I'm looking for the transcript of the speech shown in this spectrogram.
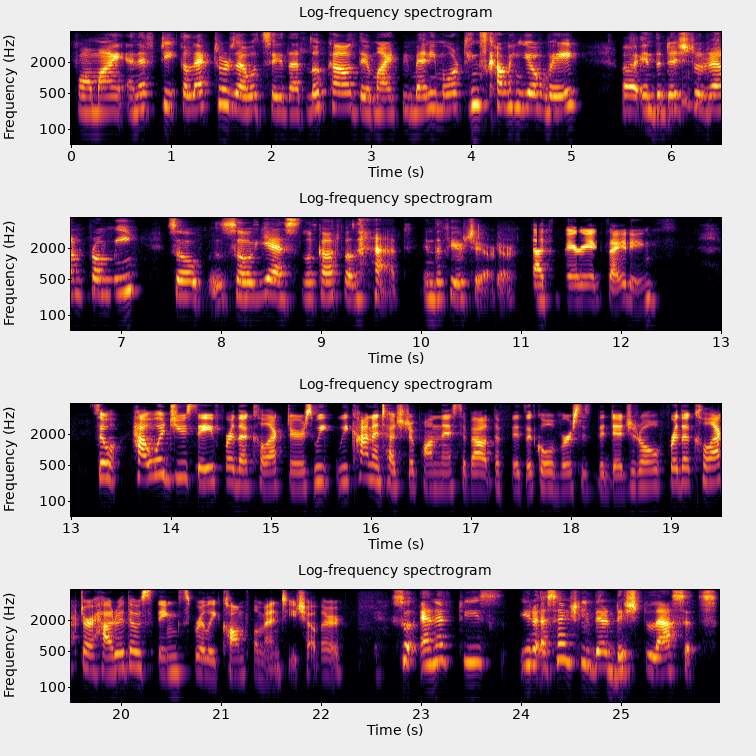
for my NFT collectors, I would say that look out. There might be many more things coming your way uh, in the digital realm from me. So so yes, look out for that in the future. That's very exciting. So, how would you say for the collectors? We we kind of touched upon this about the physical versus the digital. For the collector, how do those things really complement each other? So, NFTs, you know, essentially they're digital assets.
